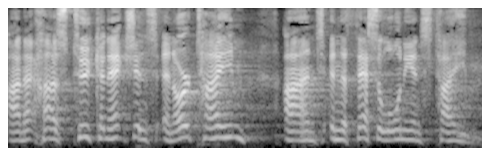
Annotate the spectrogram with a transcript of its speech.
and it has two connections in our time and in the Thessalonians' time.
